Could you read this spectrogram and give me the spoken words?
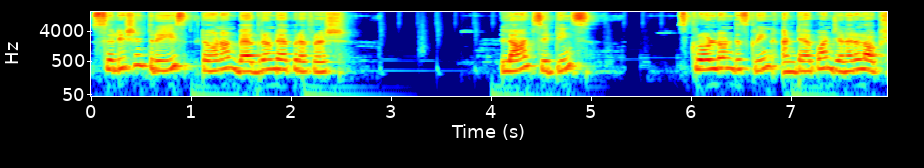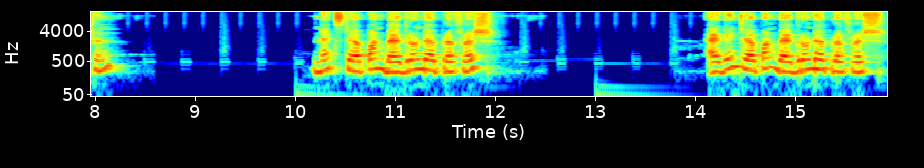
Solution 3 is turn on background app refresh. Launch settings. Scroll down the screen and tap on general option. Next tap on background app refresh. Again tap on background app refresh.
